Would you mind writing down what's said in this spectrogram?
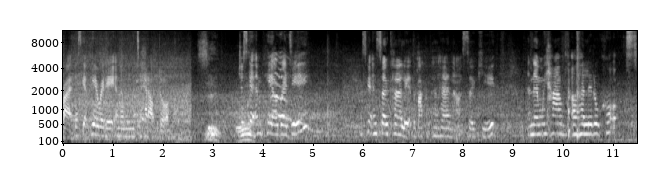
Right, let's get Pia ready and then we need to head out the door. Just getting Pia ready. Let's getting so curly at the back of her hair now. It's so cute. And then we have uh, her little Crocs,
